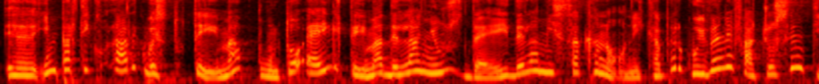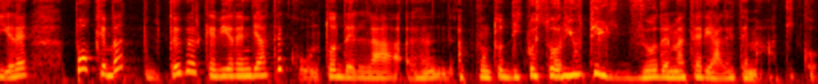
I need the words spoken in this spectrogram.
eh, in particolare questo tema appunto è il tema della Newsday, della missa canonica, per cui ve ne faccio sentire poche battute perché vi rendiate conto della, eh, appunto di questo riutilizzo del materiale tematico.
